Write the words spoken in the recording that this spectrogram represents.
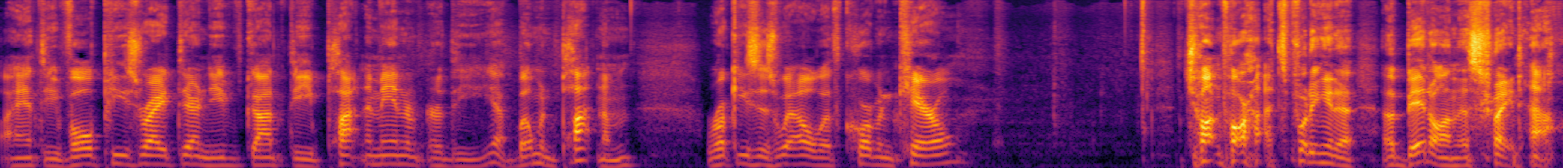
Anthony Volpe's right there, and you've got the Platinum Man or the yeah Bowman Platinum rookies as well with Corbin Carroll. John Barhat's putting in a, a bid on this right now.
